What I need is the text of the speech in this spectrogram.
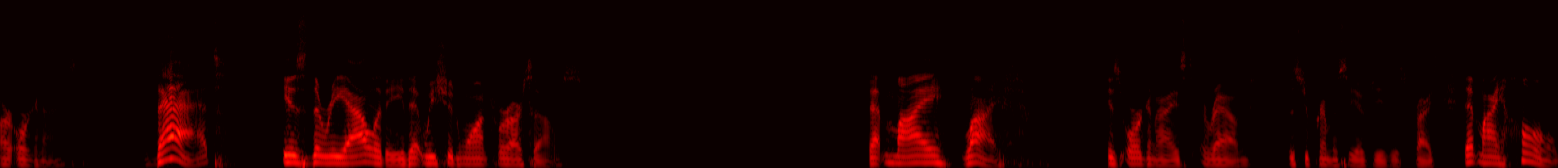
are organized. That is the reality that we should want for ourselves. That my life is organized around the supremacy of Jesus Christ. That my home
